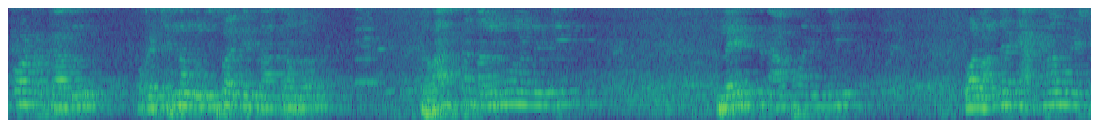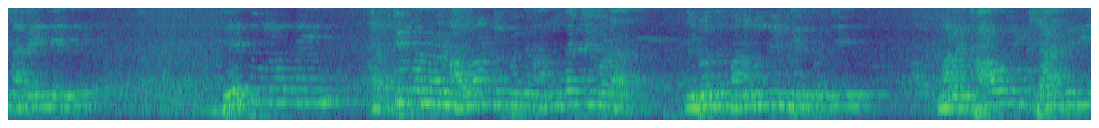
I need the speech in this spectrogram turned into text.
క్వార్టర్ కాదు ఒక చిన్న మున్సిపాలిటీ ప్రాంతంలో రాష్ట్ర నలుమూల నుంచి ప్లేయర్స్ని ఆహ్వానించి వాళ్ళందరికీ అకామిడేషన్ అరేంజ్ చేసి దేశంలోనే అత్యున్నతమైన అవార్డులు పొందిన అందరినీ కూడా ఈరోజు మన ముందుకు తీసుకొచ్చి మనకు కావాలి ఖ్యాతిని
